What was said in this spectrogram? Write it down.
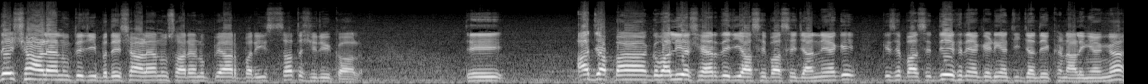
ਦੇਸ਼ਾਂ ਵਾਲਿਆਂ ਨੂੰ ਤੇ ਜੀ ਵਿਦੇਸ਼ਾਂ ਵਾਲਿਆਂ ਨੂੰ ਸਾਰਿਆਂ ਨੂੰ ਪਿਆਰ ਭਰੀ ਸਤਿ ਸ੍ਰੀ ਅਕਾਲ। ਤੇ ਅੱਜ ਆਪਾਂ ਗਵਾਲੀਅਰ ਸ਼ਹਿਰ ਦੇ ਜੀ ਆਸੇ-ਪਾਸੇ ਜਾਂਦੇ ਆਂਗੇ ਕਿਸੇ ਪਾਸੇ ਦੇਖਦੇ ਆਂ ਕਿਹੜੀਆਂ ਚੀਜ਼ਾਂ ਦੇਖਣ ਵਾਲੀਆਂ ਹੈਗੀਆਂ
